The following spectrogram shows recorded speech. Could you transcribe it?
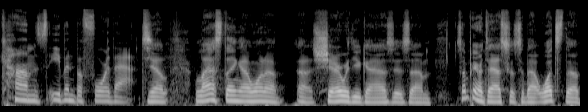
comes even before that. Yeah. Last thing I want to uh, share with you guys is um, some parents ask us about what's the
